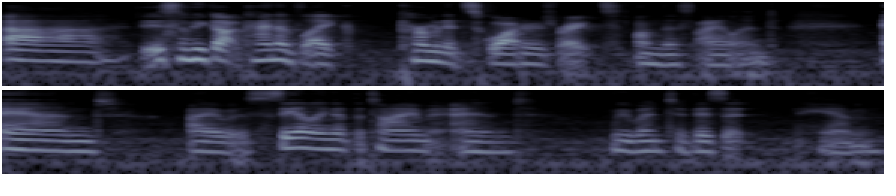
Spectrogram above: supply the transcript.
uh, so he got kind of like permanent squatters' rights on this island. And I was sailing at the time and we went to visit him.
